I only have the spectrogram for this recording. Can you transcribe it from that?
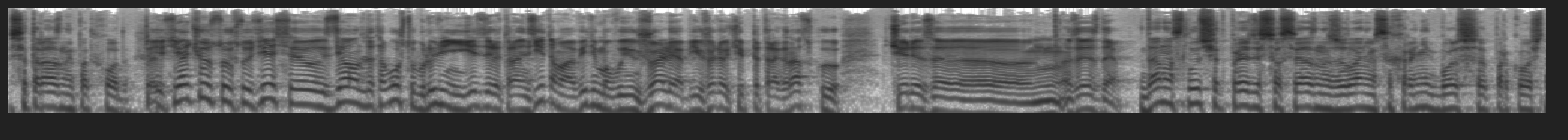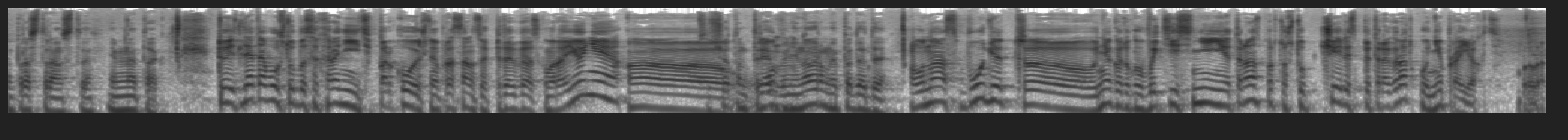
есть это разные подходы. То есть я чувствую, что здесь э, сделано для того, чтобы люди не ездили транзитом, а, видимо, выезжали, объезжали вообще Петроградскую через э, ЗСД. В данном случае это прежде всего связано с желанием сохранить больше парковочного пространства. Именно так. То есть для того, чтобы сохранить парковочное пространство в Петроградском районе... Э, С учетом требований он, норм и ПДД. У нас будет э, некое такое вытеснение транспорта, чтобы через Петроградку не проехать было.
